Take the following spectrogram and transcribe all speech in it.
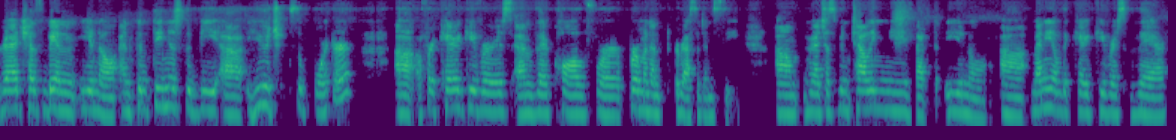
Reg has been, you know, and continues to be a huge supporter uh, for caregivers and their call for permanent residency. Um, Reg has been telling me that, you know, uh, many of the caregivers there,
